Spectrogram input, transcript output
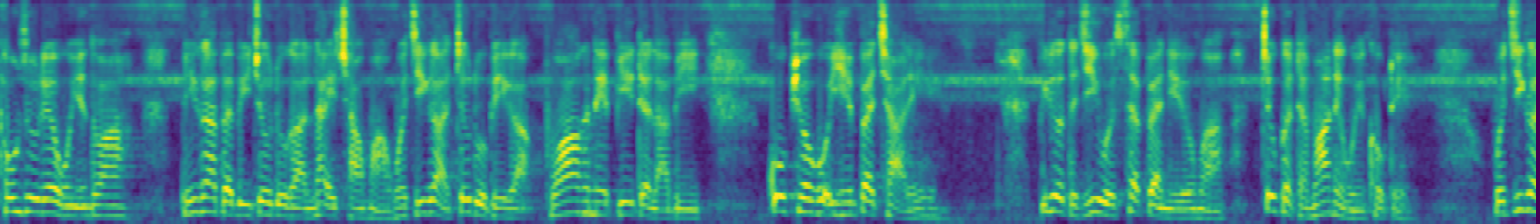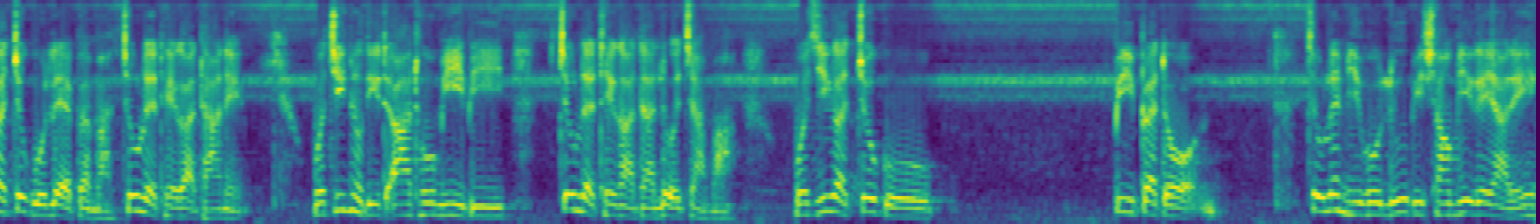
ဖုံးဆိုးတဲ့ဝင်သွားဘေးကပတ်ပြီးကျုပ်တို့ကလိုက်ချောင်းမှာဝက်ကြီးကကျုပ်တို့ဘေးကဘွားကနေပြေးတက်လာပြီးကိုဖြောကိုအရင်ပတ်ချတယ်ပြီးတော့တကြီးကိုဆက်ပတ်နေတော့မှကျုပ်ကဓမ္မနဲ့ဝင်ခုတ်တယ်ဝက်ကြီးကကျုပ်ကိုလှည့်ပတ်မှာကျုပ်လက်ထဲကဓာတ်နဲ့ဝက်ကြီးနှုတ်ဒီတအားထိုးမိပြီးကျုပ်လက်ထဲကဓာတ်လွတ်အကြမှာဝက်ကြီးကကျုပ်ကိုပြီးပတ်တော့ ကျုပ်လည်းမြေကိုလူးပြီးရှောင်ပြေးခဲ့ရတယ်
